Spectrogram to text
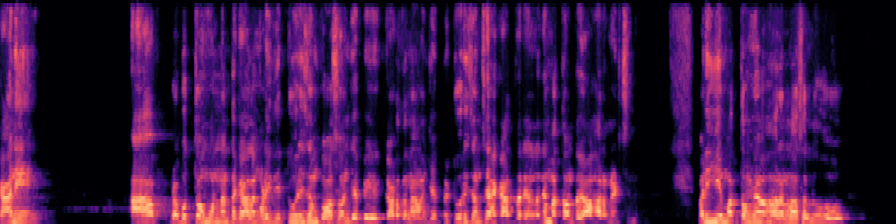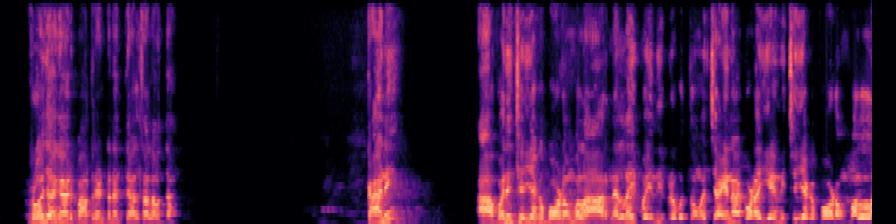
కానీ ఆ ప్రభుత్వం ఉన్నంతకాలం కూడా ఇది టూరిజం కోసం అని చెప్పి కడుతున్నామని చెప్పి టూరిజం శాఖ ఆధ్వర్యంలోనే మొత్తం అంత వ్యవహారం నడిచింది. మరి ఈ మొత్తం వ్యవహారంలో అసలు రోజా గారి పాత్ర ఏంటనేది తేల్చాలా వద్దా? కానీ ఆ పని చెయ్యకపోవడం వల్ల ఆరు నెలలు అయిపోయింది ప్రభుత్వం వచ్చి అయినా కూడా ఏమి చెయ్యకపోవడం వల్ల.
